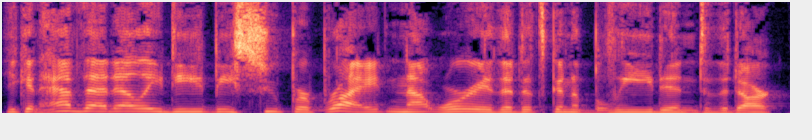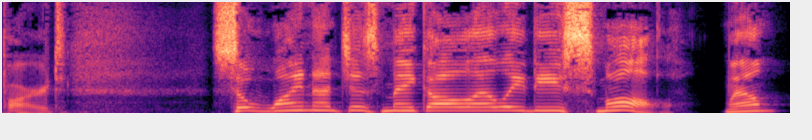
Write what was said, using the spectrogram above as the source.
you can have that LED be super bright and not worry that it's going to bleed into the dark part. So why not just make all LEDs small? Well,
